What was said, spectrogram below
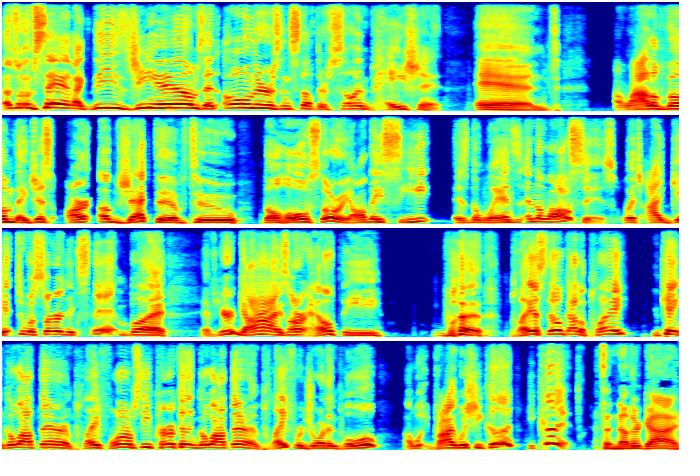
that's what I'm saying. Like these GMs and owners and stuff, they're so impatient. And a lot of them, they just aren't objective to the whole story. All they see is the wins and the losses, which I get to a certain extent. But if your guys aren't healthy, players still got to play. You can't go out there and play for them. Steve Kerr couldn't go out there and play for Jordan Poole. I w- probably wish he could. He couldn't. That's another guy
